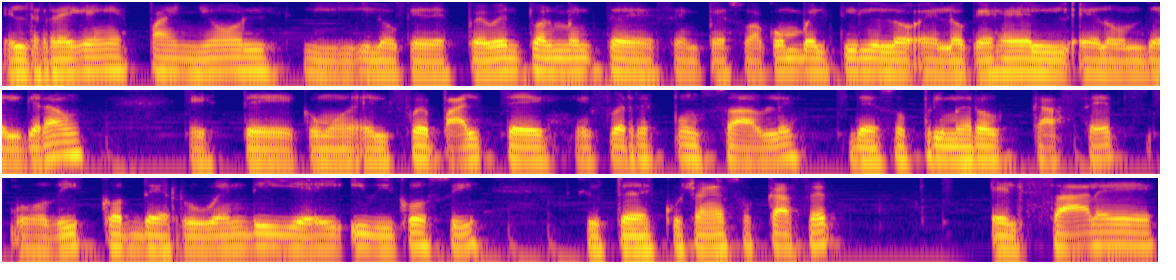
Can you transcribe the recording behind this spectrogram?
el reggae en español y, lo que después eventualmente se empezó a convertir en lo, que es el, el underground. Este, como él fue parte, él fue responsable de esos primeros cassettes o discos de Rubén DJ y Vico Si ustedes escuchan esos cassettes, él sale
